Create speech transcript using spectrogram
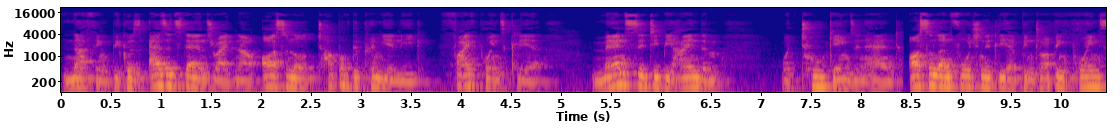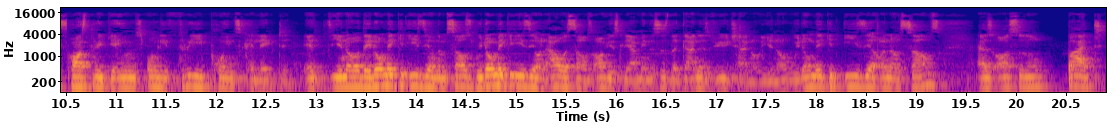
nothing because as it stands right now, Arsenal, top of the Premier League, five points clear Man City behind them with two games in hand. Arsenal unfortunately have been dropping points. Past three games, only three points collected. It, you know, they don't make it easy on themselves. We don't make it easy on ourselves, obviously. I mean, this is the Gunners View channel, you know. We don't make it easier on ourselves as Arsenal, but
